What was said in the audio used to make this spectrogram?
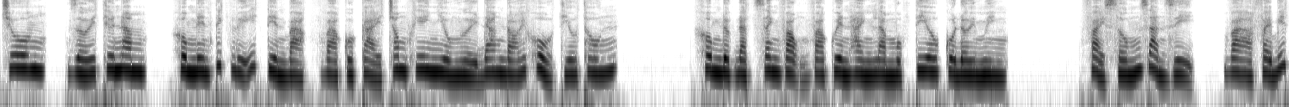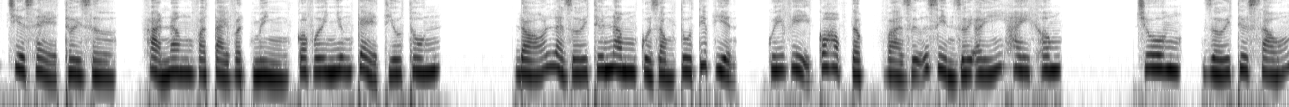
Chuông, giới thứ năm, không nên tích lũy tiền bạc và của cải trong khi nhiều người đang đói khổ thiếu thốn. Không được đặt danh vọng và quyền hành làm mục tiêu của đời mình. Phải sống giản dị, và phải biết chia sẻ thời giờ, khả năng và tài vật mình có với những kẻ thiếu thốn. Đó là giới thứ năm của dòng tu tiếp hiện, quý vị có học tập và giữ gìn giới ấy hay không? Chuông, giới thứ sáu,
